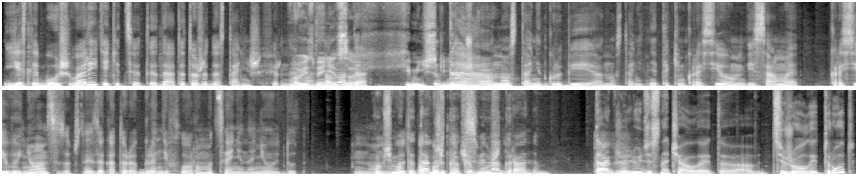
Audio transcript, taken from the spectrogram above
если будешь варить эти цветы, да, ты тоже достанешь эфирное Но масло. изменится Оно, да, химически да, немножко. оно станет грубее, оно станет не таким красивым. И самые красивые нюансы, собственно, из-за которых грандифлорум ценен, они уйдут. Но В общем, это так же, как с да. виноградом. Также люди сначала это тяжелый труд,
